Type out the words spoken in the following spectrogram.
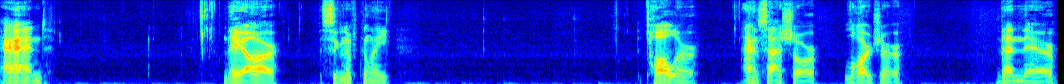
and they are significantly taller and slash or larger than their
